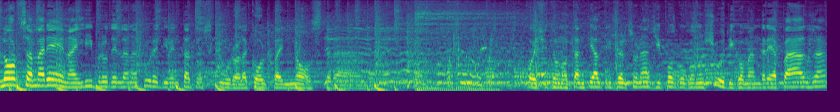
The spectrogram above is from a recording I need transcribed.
L'orsa marena, il libro della natura è diventato scuro, la colpa è nostra. Poi ci sono tanti altri personaggi poco conosciuti come Andrea Pasa,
